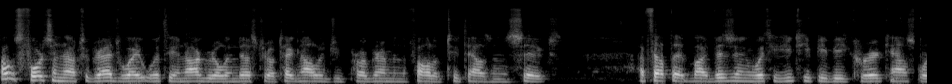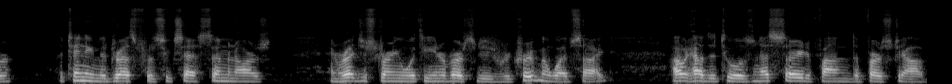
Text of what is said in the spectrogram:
I was fortunate enough to graduate with the inaugural Industrial Technology program in the fall of 2006. I felt that by visiting with the UTPB Career Counselor, attending the Dress for Success seminars, and registering with the university's recruitment website, I would have the tools necessary to find the first job.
